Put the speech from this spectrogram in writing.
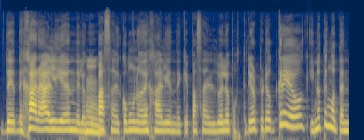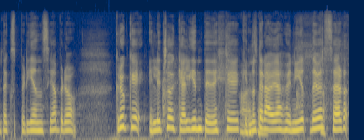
de dejar a alguien, de lo que Mm. pasa, de cómo uno deja a alguien, de qué pasa del duelo posterior, pero creo, y no tengo tanta experiencia, pero creo que el hecho de que alguien te deje, que Ah, no eso te la veas venir, debe ser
